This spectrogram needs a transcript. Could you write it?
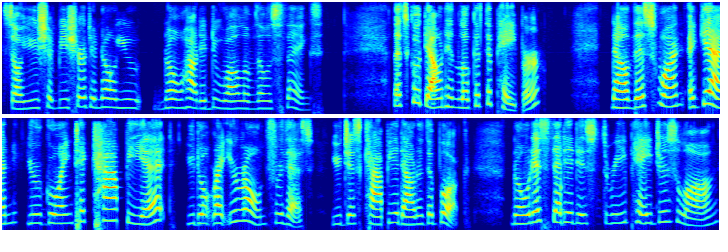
So you should be sure to know you know how to do all of those things. Let's go down and look at the paper. Now this one, again, you're going to copy it. You don't write your own for this. You just copy it out of the book. Notice that it is three pages long.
